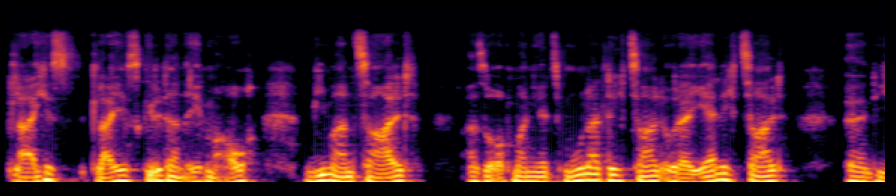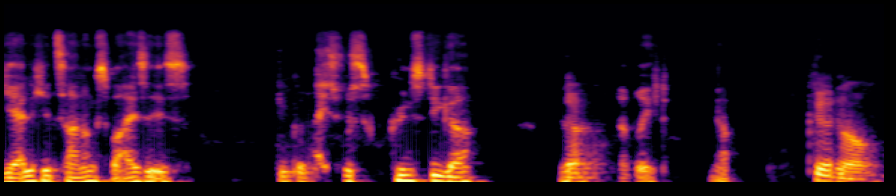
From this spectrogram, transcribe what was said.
Gleiches, Gleiches gilt dann eben auch, wie man zahlt. Also ob man jetzt monatlich zahlt oder jährlich zahlt. Äh, die jährliche Zahlungsweise ist Die meistens günstiger, wenn Ja. man unterbricht. Ja. Genau.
